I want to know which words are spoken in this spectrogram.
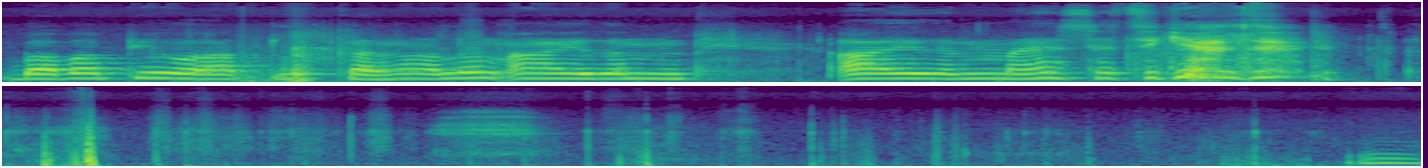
Baba Piro adlı kanalın Iron Iron Man seti geldi. Hmm.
